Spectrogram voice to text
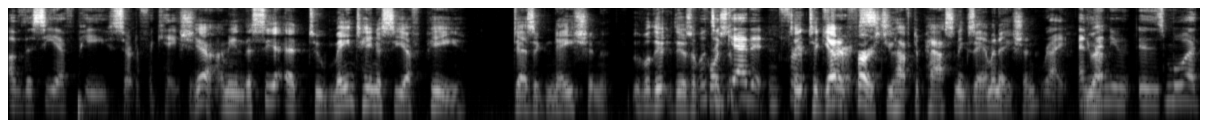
of the CFP certification. Yeah, I mean, the C- uh, to maintain a CFP designation. Well, there, there's of Well, course to get it in to, fir- to get it first. first, you have to pass an examination. Right. And You then have- you there's more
